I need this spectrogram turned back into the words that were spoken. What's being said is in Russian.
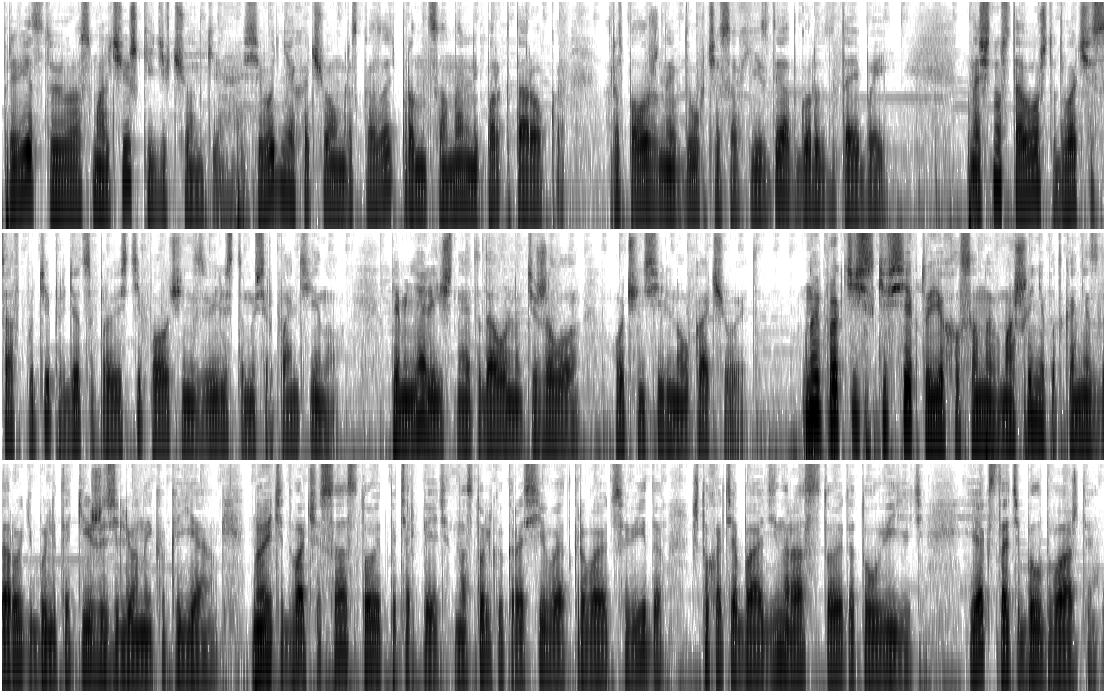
Приветствую вас, мальчишки и девчонки. Сегодня я хочу вам рассказать про национальный парк Тарока, расположенный в двух часах езды от города Тайбэй. Начну с того, что два часа в пути придется провести по очень извилистому серпантину. Для меня лично это довольно тяжело, очень сильно укачивает – ну и практически все, кто ехал со мной в машине, под конец дороги были такие же зеленые, как и я. Но эти два часа стоит потерпеть. Настолько красивые открываются виды, что хотя бы один раз стоит это увидеть. Я, кстати, был дважды.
